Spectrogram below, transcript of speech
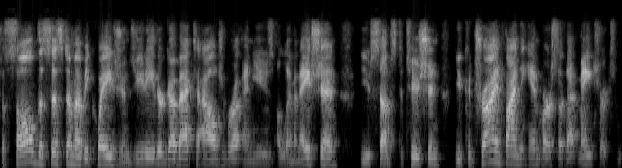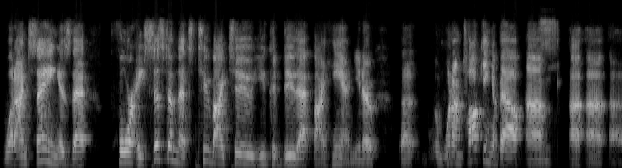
To solve the system of equations, you'd either go back to algebra and use elimination, use substitution. You could try and find the inverse of that matrix. What I'm saying is that for a system that's two by two, you could do that by hand. You know, uh, when I'm talking about um, uh, uh, uh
